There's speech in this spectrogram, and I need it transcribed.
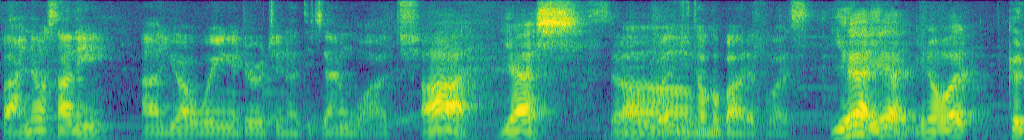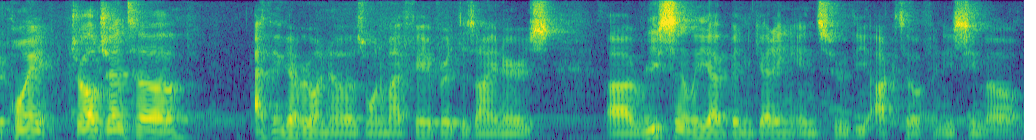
But I know, Sunny, uh, you are wearing a Gerald Genta design watch. Ah, yes. So what did you talk Um, about it for us? Yeah, yeah. You know what? Good point. Gerald Genta, I think everyone knows, one of my favorite designers. Uh, recently, I've been getting into the Octo Finissimo,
